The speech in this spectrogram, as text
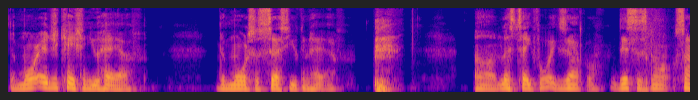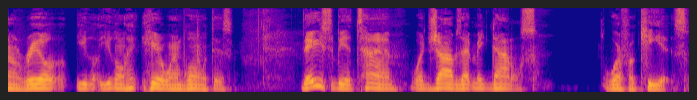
the more education you have, the more success you can have. um, let's take for example. This is going to sound real. You you going to hear where I'm going with this. There used to be a time where jobs at McDonald's were for kids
